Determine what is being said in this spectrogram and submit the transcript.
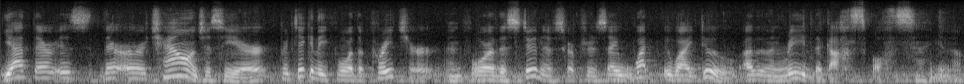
yet there, is, there are challenges here, particularly for the preacher and for the student of Scripture to say, what do I do other than read the Gospels? you know,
